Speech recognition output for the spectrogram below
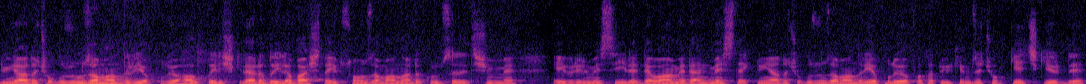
dünyada çok uzun zamandır yapılıyor. Halkla ilişkiler adıyla başlayıp son zamanlarda kurumsal iletişime evrilmesiyle devam eden meslek dünyada çok uzun zamandır yapılıyor. Fakat ülkemize çok geç girdi.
